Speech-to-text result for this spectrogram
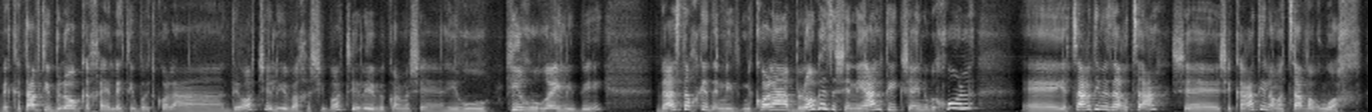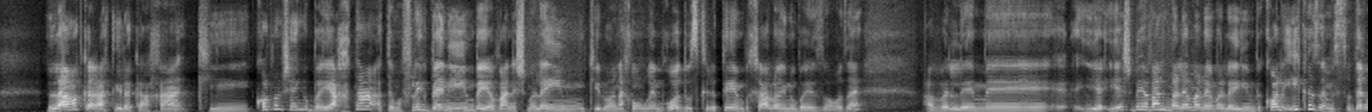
וכתבתי בלוג, ככה העליתי בו את כל הדעות שלי והחשיבות שלי וכל מה שהרהורי ליבי. ואז תוך כדי, מכל הבלוג הזה שניהלתי כשהיינו בחו"ל, אה, יצרתי מזה הרצאה ש, שקראתי לה מצב הרוח. למה קראתי לה ככה? כי כל פעם שהיינו ביאכטה, אתה מפליג בין איים ביוון, יש מלא איים, כאילו אנחנו אומרים רודוס, כרתים, בכלל לא היינו באזור הזה. אבל הם, אה, יש ביוון מלא מלא מלא איים, וכל אי כזה מסדר,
